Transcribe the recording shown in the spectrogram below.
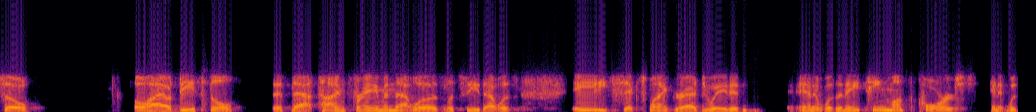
So Ohio Diesel at that time frame, and that was let's see, that was 86 when I graduated, and it was an 18 month course, and it was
